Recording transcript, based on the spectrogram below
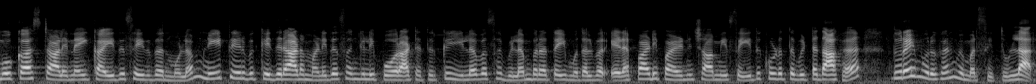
மு க ஸ்டாலினை கைது செய்ததன் மூலம் நீட் தேர்வுக்கு எதிரான மனித சங்கிலி போராட்டத்திற்கு இலவச விளம்பரத்தை முதல்வர் எடப்பாடி பழனிசாமி செய்து கொடுத்து விட்டதாக துரைமுருகன் விமர்சித்துள்ளார்.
